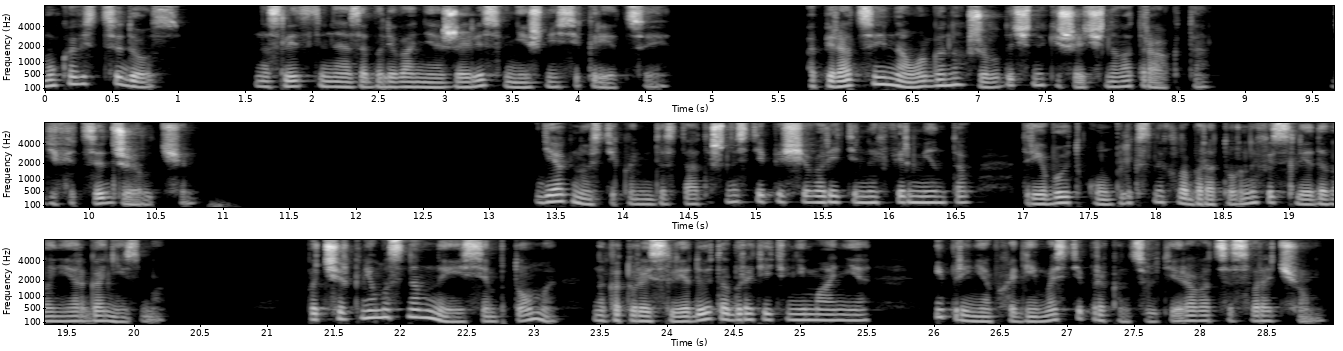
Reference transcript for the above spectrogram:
муковисцидоз, наследственное заболевание желез внешней секреции, операции на органах желудочно-кишечного тракта, дефицит желчи. Диагностика недостаточности пищеварительных ферментов требует комплексных лабораторных исследований организма. Подчеркнем основные симптомы, на которые следует обратить внимание и при необходимости проконсультироваться с врачом.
